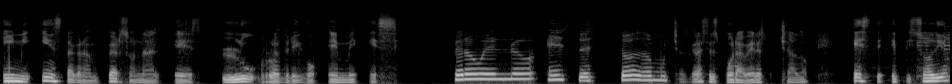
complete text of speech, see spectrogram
y mi Instagram personal es Lu Rodrigo. Pero bueno, eso es todo. Muchas gracias por haber escuchado este episodio.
